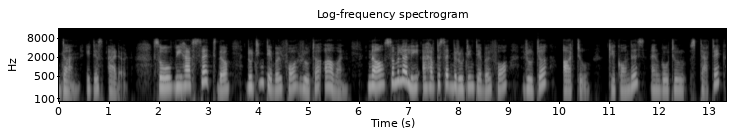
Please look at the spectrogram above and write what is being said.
Done. It is added. So we have set the routing table for router R1. Now similarly I have to set the routing table for router R2 click on this and go to static.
